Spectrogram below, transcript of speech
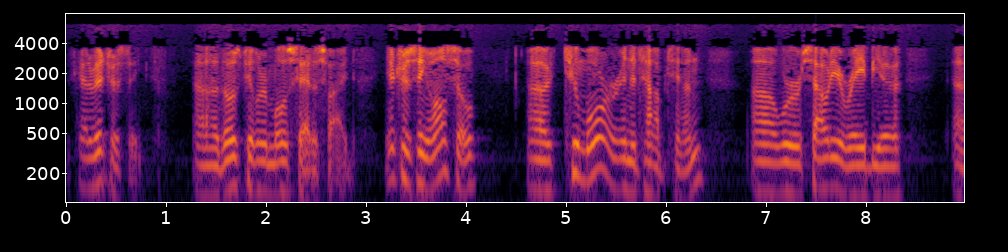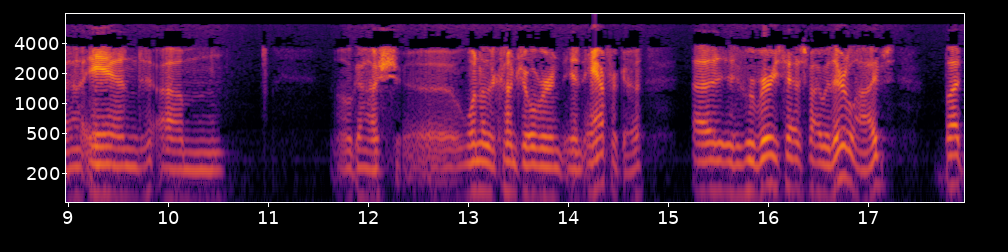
it's kind of interesting. Uh, those people are most satisfied. Interesting also, uh, two more in the top 10 were Saudi Arabia and um, oh gosh, uh, one other country over in, in Africa, uh, who are very satisfied with their lives, but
